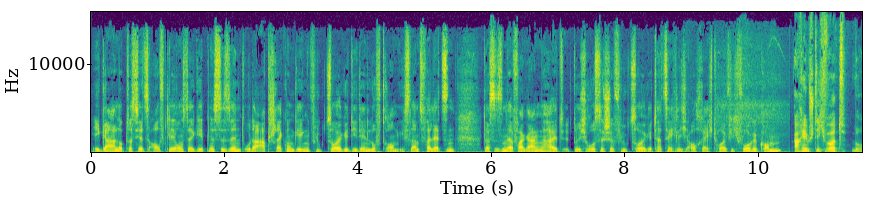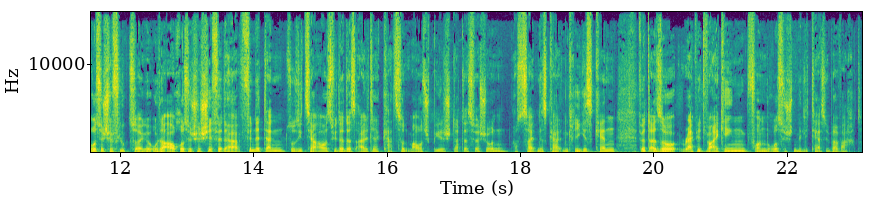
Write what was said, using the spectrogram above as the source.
egal ob das jetzt Aufklärungsergebnisse sind oder Abschreckung gegen Flugzeuge, die den Luftraum Islands verletzen. Das ist in der Vergangenheit durch russische Flugzeuge tatsächlich auch recht häufig vorgekommen. Achim, Stichwort russische Flugzeuge oder auch russische Schiffe. Da findet dann, so sieht es ja aus, wieder das alte Katz-und-Maus-Spiel statt, das wir schon aus Zeiten des Kalten Krieges kennen. Wird also Rapid Viking von russischen russischen Militärs überwacht?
